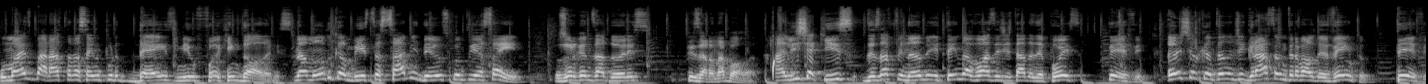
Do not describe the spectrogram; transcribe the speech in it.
O mais barato estava saindo por 10 mil fucking dólares. Na mão do cambista, sabe Deus quanto ia sair. Os organizadores pisaram na bola. Alicia Keys desafinando e tendo a voz editada depois? Teve. Usher cantando de graça no intervalo do evento? Teve.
